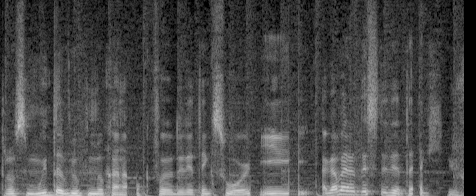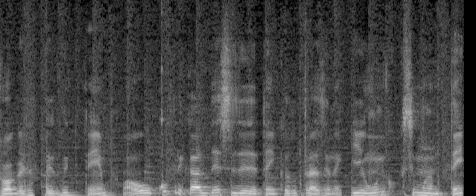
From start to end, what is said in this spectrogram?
trouxe muita view pro meu canal, que foi o DD Tank Sword. E a galera desse DD Tank joga já faz muito tempo. O complicado desse DD Tank que eu tô trazendo aqui, o único que se mantém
